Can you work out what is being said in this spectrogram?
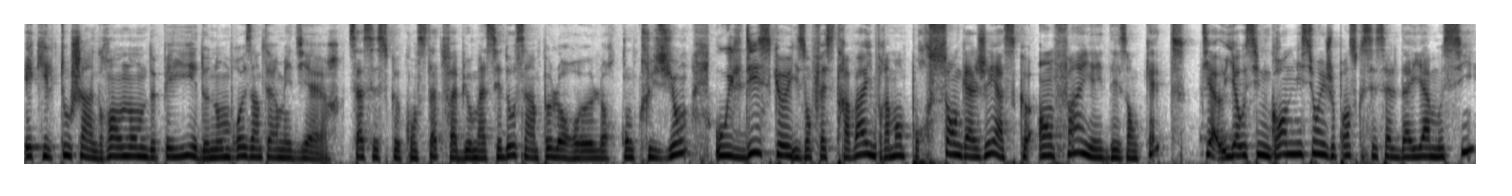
et qu'il touche un grand nombre de pays et de nombreux intermédiaires. Ça, c'est ce que constate Fabio Macedo, c'est un peu leur, euh, leur conclusion, où ils disent qu'ils ont fait ce travail vraiment pour s'engager à ce qu'enfin il y ait des enquêtes. Il y, a, aussi une grande mission, et je pense que c'est celle d'IAM aussi,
